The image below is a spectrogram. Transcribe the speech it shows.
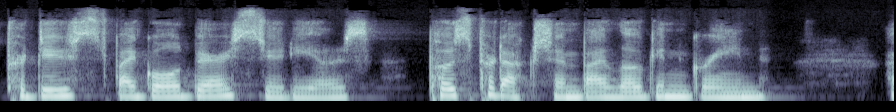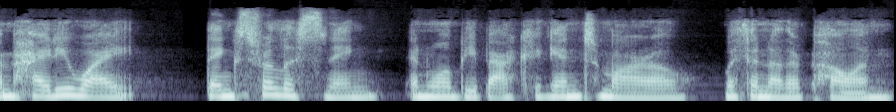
produced by Goldberry Studios, post production by Logan Green. I'm Heidi White. Thanks for listening, and we'll be back again tomorrow with another poem.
